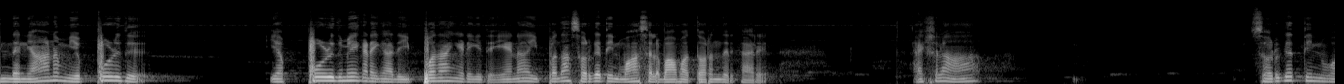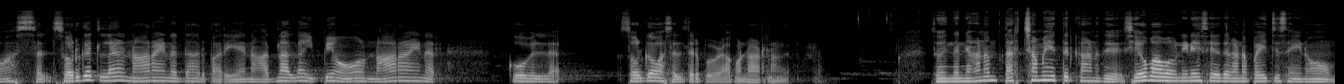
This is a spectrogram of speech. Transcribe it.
இந்த ஞானம் எப்பொழுது எப்பொழுதுமே கிடைக்காது இப்போ தான் கிடைக்குது. ஏன்னா இப்போ தான் சொர்க்கத்தின் வாசலை பாபா திறந்துருக்காரு. ஆக்சுவலாக சொர்க்கத்தின் வாசல் சொர்க்கத்தில் நாராயணர் தான் இருப்பார். ஏன்னா அதனால தான் இப்பயும் நாராயணர் கோவிலில் சொர்க்கவாசல் திறப்பு விழா கொண்டாடுறாங்க. ஸோ இந்த ஞானம் தற்சமயத்திற்கானது. சிவபாபாவை நினைவு செய்வதற்கான பயிற்சி செய்யணும்.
